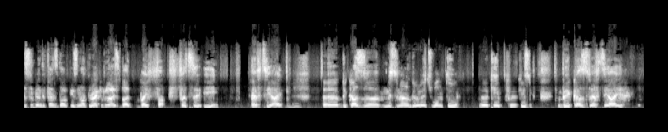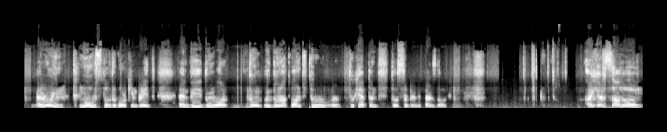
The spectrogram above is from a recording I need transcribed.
the Serbian Defense Dog is not recognized by by FCI, FCI, uh, because uh, Mr. Nenad Gavrilovic want to uh, keep his because FCI ruin most of the working breed, and we do want, do, do not want to uh, to happen to Serbian Defense Dog. I have some um,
